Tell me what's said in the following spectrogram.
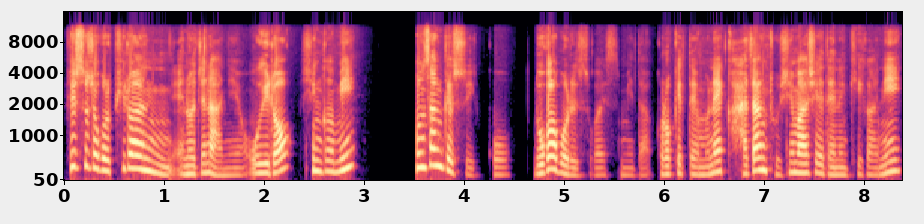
필수적으로 필요한 에너지는 아니에요. 오히려 신금이 손상될 수 있고 녹아버릴 수가 있습니다. 그렇기 때문에 가장 조심하셔야 되는 기간이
